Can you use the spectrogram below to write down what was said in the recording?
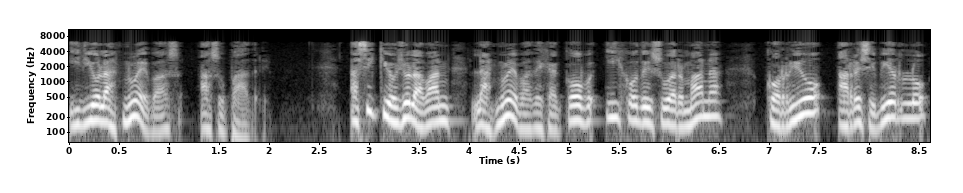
y dio las nuevas a su padre. Así que oyó Labán las nuevas de Jacob, hijo de su hermana, corrió a recibirlo,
